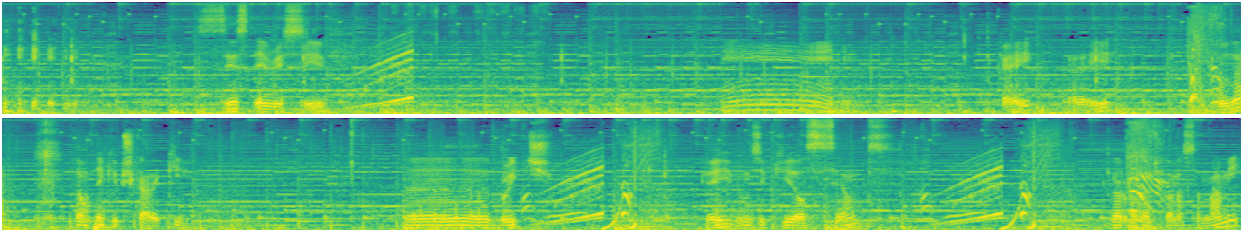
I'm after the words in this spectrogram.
Since they receive. Hum. Ok, pera aí. Usa. Então tem que buscar aqui. Uh. Ok, vamos aqui ao Sent. Agora vamos para a nossa Mami.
